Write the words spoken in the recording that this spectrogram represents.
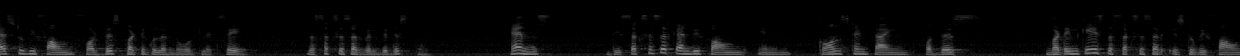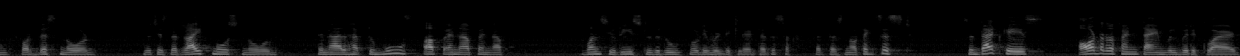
has to be found for this particular node, let's say the successor will be this node. Hence, the successor can be found in constant time for this. But in case the successor is to be found for this node, which is the rightmost node, then I'll have to move up and up and up once you reach to the root node, you will declare that the successor does not exist. So in that case, order of n time will be required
